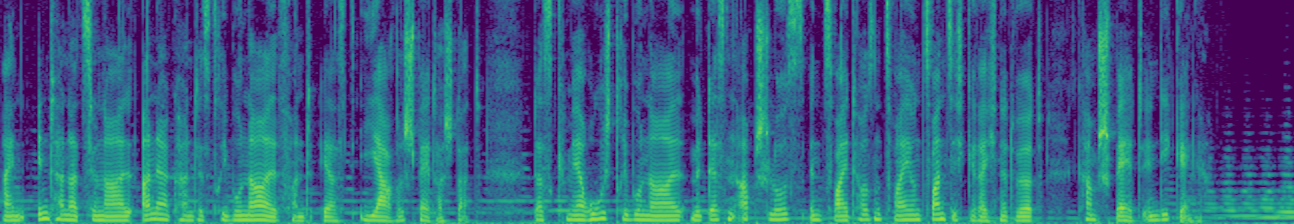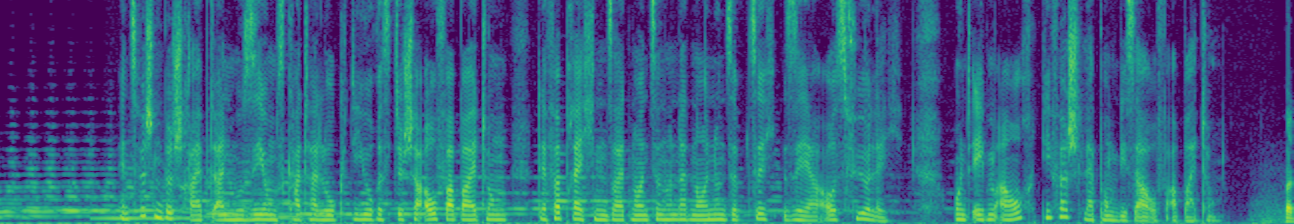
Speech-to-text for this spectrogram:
Ein international anerkanntes Tribunal fand erst Jahre später statt. Das Khmer Rouge Tribunal, mit dessen Abschluss in 2022 gerechnet wird, kam spät in die Gänge. Inzwischen beschreibt ein Museumskatalog die juristische Aufarbeitung der Verbrechen seit 1979 sehr ausführlich und eben auch die Verschleppung dieser Aufarbeitung. Ich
